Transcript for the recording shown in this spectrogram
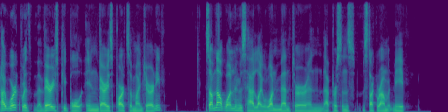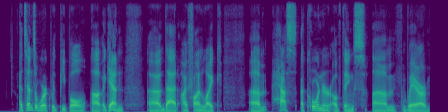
I work with various people in various parts of my journey. So I'm not one who's had like one mentor and that person's stuck around with me. I tend to work with people uh, again uh, that I find like um, has a corner of things um, where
